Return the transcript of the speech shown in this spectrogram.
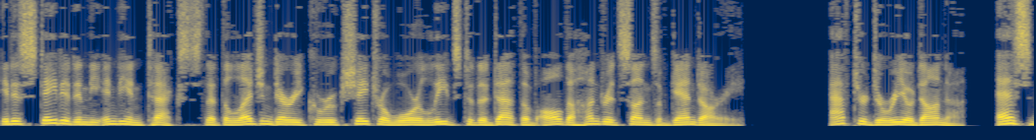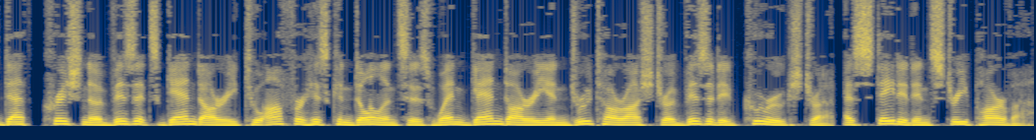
It is stated in the Indian texts that the legendary Kurukshetra war leads to the death of all the hundred sons of Gandhari. After Duryodhana's death, Krishna visits Gandhari to offer his condolences when Gandhari and Dhritarashtra visited Kurukshetra, as stated in Stri Parva.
